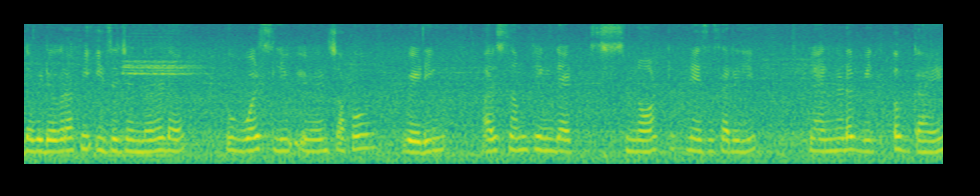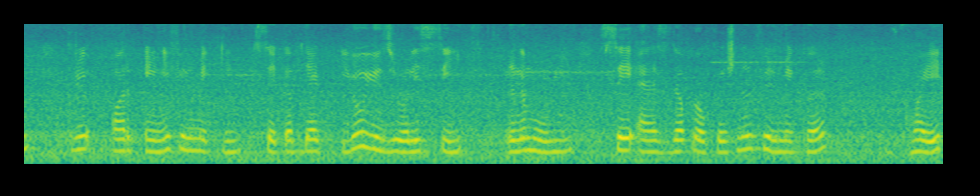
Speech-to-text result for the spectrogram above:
The videography is generated towards live events of a wedding or something that's not necessarily planned with a guide crew or any filmmaking setup that you usually see in a movie say as the professional filmmaker white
